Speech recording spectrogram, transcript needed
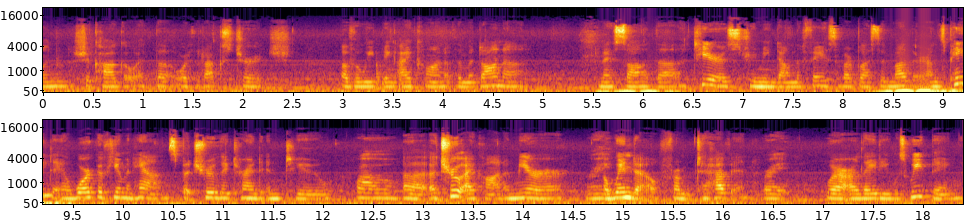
in Chicago at the Orthodox Church of the weeping icon of the Madonna, and I saw the tears streaming down the face of our Blessed Mother on this painting, a work of human hands, but truly turned into Wow. a, a true icon, a mirror, Right. a window from to heaven Right. where Our Lady was weeping,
